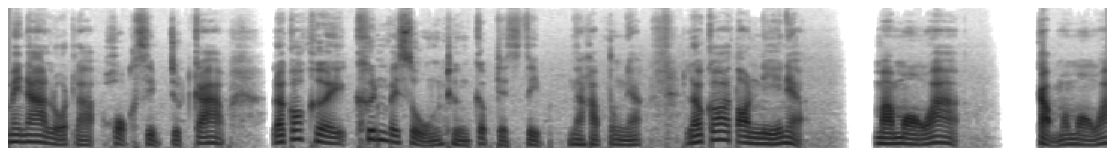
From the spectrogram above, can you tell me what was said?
ไม่น่าลดละ 60.9 แล้วก็เคยขึ้นไปสูงถึงเกือบ70 นะครับ ตรงเนี้ย แล้วก็ตอนนี้เนี่ยมามองว่ากลับมามองว่า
